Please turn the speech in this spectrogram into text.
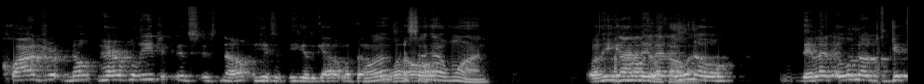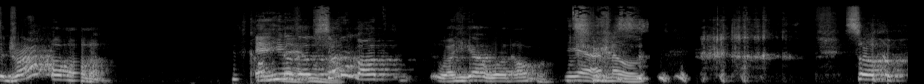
quadra no paraplegic. It's, it's no. He's he's the guy with the well, one. Still got one. Well, he got. They let Uno. They let Uno get the drop on him. And he was upset Uno. about. Well, he got one on. Yeah, I know. so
